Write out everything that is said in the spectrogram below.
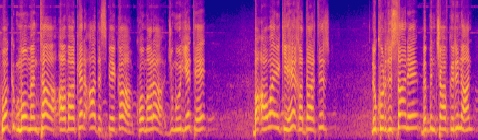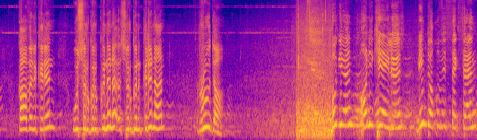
wek momenta avaker a destpêka komara Cumhuriyetê bi awayekî hê xedartir li Kurdistanê bi binçavkirinan, kavilkirin û surgunkirinan rûda. Bugün 12 Eylül 1980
